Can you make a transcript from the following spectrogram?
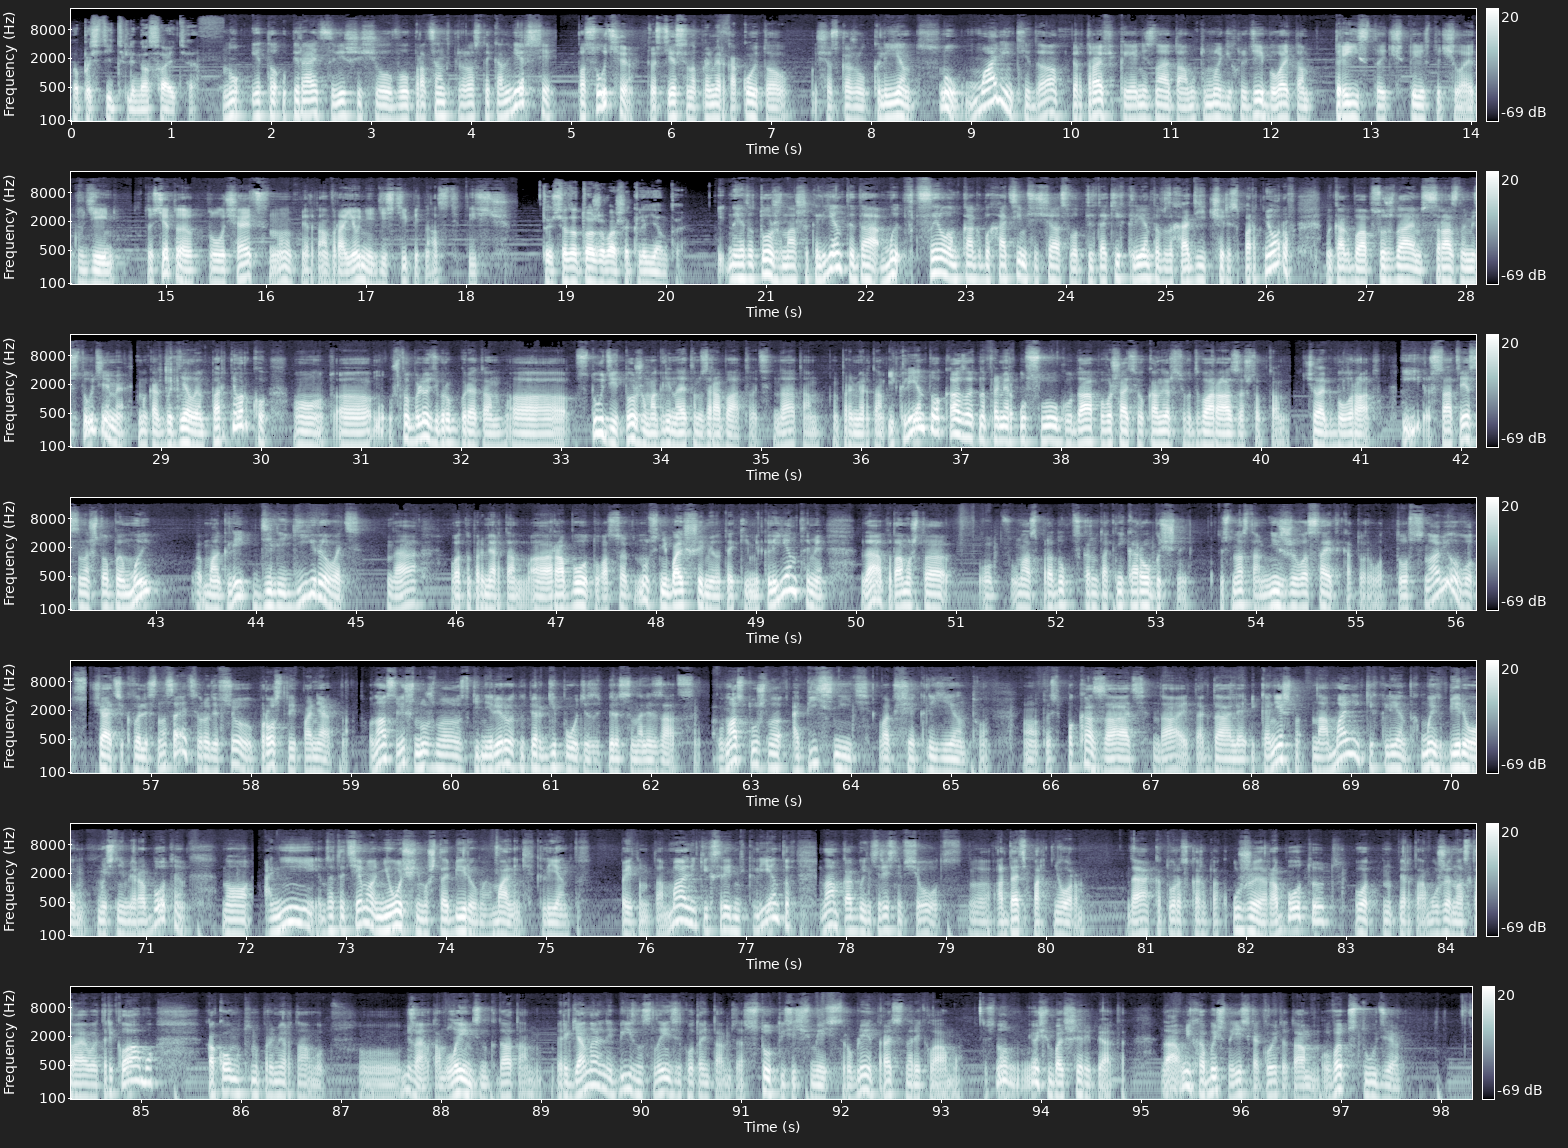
посетителей на сайте? Ну, это упирается, видишь, еще в процент прироста конверсии. По сути, то есть, если, например, какой-то, сейчас скажу, клиент, ну, маленький, да, например, трафика, я не знаю, там, вот у многих людей бывает там 300-400 человек в день. То есть, это получается, ну, например, там в районе 10-15 тысяч. То есть, это тоже ваши клиенты? Это тоже наши клиенты, да, мы в целом как бы хотим сейчас вот для таких клиентов заходить через партнеров, мы как бы обсуждаем с разными студиями, мы как бы делаем партнерку, вот, э, ну, чтобы люди, грубо говоря, там, э, студии тоже могли на этом зарабатывать, да, там, например, там и клиенту оказывать, например, услугу, да, повышать его конверсию в два раза, чтобы там человек был рад, и, соответственно, чтобы мы могли делегировать да, вот, например, там а, работу, особенно ну, с небольшими вот такими клиентами, да, потому что вот у нас продукт, скажем так, не коробочный. То есть у нас там не живо сайт, который вот установил, вот чатик вылез на сайте, вроде все просто и понятно. У нас, видишь, нужно сгенерировать, например, гипотезы персонализации. У нас нужно объяснить вообще клиенту, то есть показать, да, и так далее. И, конечно, на маленьких клиентах мы их берем, мы с ними работаем, но они, эта тема не очень масштабируемая маленьких клиентов. Поэтому там маленьких, средних клиентов нам как бы интереснее всего вот, э, отдать партнерам да, которые, скажем так, уже работают, вот, например, там уже настраивают рекламу какому-то, например, там, вот, э, не знаю, там, лендинг, да, там, региональный бизнес, лендинг, вот они там, не знаю, 100 тысяч в месяц рублей тратят на рекламу. То есть, ну, не очень большие ребята. Да, у них обычно есть какой-то там веб-студия,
